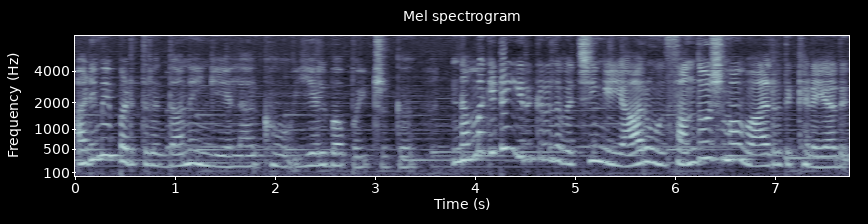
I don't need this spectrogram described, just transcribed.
அடிமைப்படுத்துறது தானே இங்க எல்லாருக்கும் இயல்பா போயிட்டு இருக்கு நம்ம கிட்ட இருக்கிறத வச்சு இங்க யாரும் சந்தோஷமா வாழ்றது கிடையாது.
